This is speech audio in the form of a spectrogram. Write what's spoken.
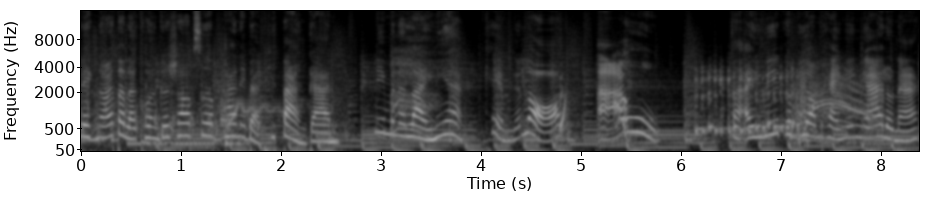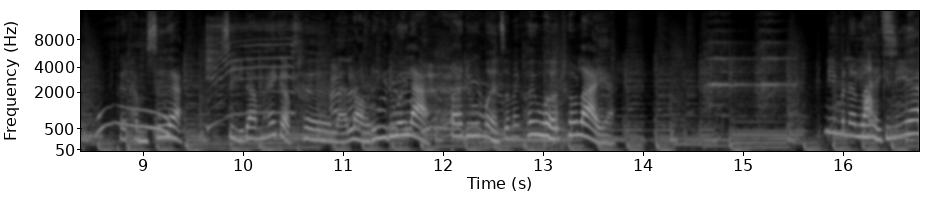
เด็กน้อยแต่ละคนก็ชอบเสื้อผ้าในแบบที่ต่างกัน นี่มันอะไรเนี่ย เข็มนั่นหรอ อ้าว แต่ไอวี่เธอไม่ยอมแพ้ง่ายๆหรอกนะ เธอทำเสื้อ สีดำให้กับเธอและลอรี่ด้วยล่ะ แต่ดูเหมือนจะไม่ค่อยเวิร์กเท่าไหร่อะ นี่มันอะไรกันเนี่ย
